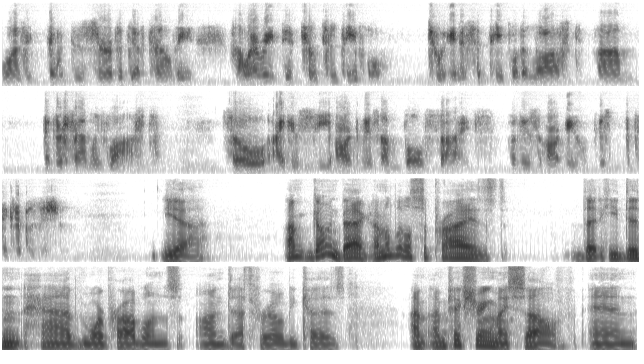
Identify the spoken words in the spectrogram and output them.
ones that would deserve the death penalty. However, he did kill two people, two innocent people that lost, um, that their families lost. So I can see arguments on both sides of this, you know, this particular position. Yeah. I'm going back. I'm a little surprised that he didn't have more problems on death row because I'm I'm picturing myself and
